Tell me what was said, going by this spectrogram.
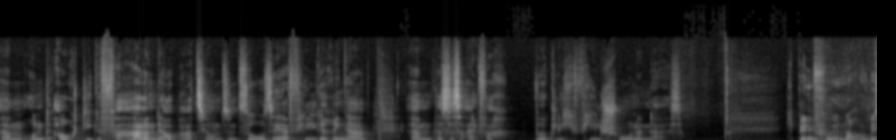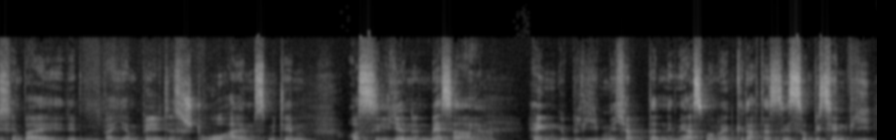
Ähm, und auch die Gefahren der Operation sind so sehr viel geringer, ähm, dass es einfach wirklich viel schonender ist. Ich bin vorhin noch ein bisschen bei, dem, bei Ihrem Bild des Strohhalms mit dem oszillierenden Messer ja. hängen geblieben. Ich habe dann im ersten Moment gedacht, das ist so ein bisschen wie,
